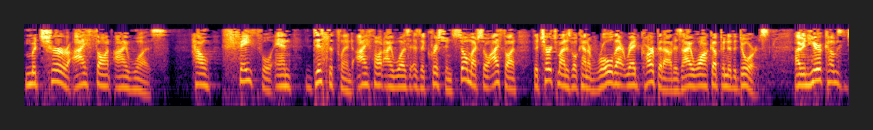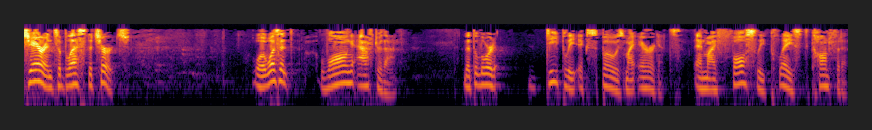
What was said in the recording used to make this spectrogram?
mature I thought I was. How faithful and disciplined I thought I was as a Christian. So much so I thought the church might as well kind of roll that red carpet out as I walk up into the doors. I mean, here comes Jaron to bless the church. Well, it wasn't long after that that the Lord deeply exposed my arrogance and my falsely placed confidence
